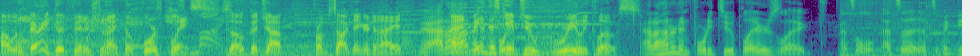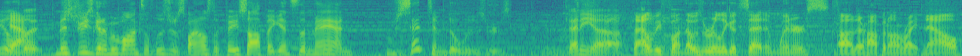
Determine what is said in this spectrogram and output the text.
uh, with a very good finish tonight, though. Fourth place. So good job from Stocktaker tonight. Yeah, at And made this game, too, really close. At 142 players, like that's a that's a that's a big deal. Yeah. But Mystery's gonna move on to losers finals to face off against the man who sent him to losers, Venia. That'll be fun. That was a really good set in winners. Uh, they're hopping on right now.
